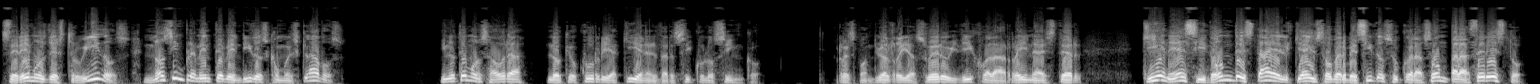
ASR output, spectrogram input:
Seremos destruidos, no simplemente vendidos como esclavos. Y notemos ahora lo que ocurre aquí en el versículo 5. Respondió el rey Asuero y dijo a la reina Esther, ¿Quién es y dónde está el que ha ensoberbecido su corazón para hacer esto?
